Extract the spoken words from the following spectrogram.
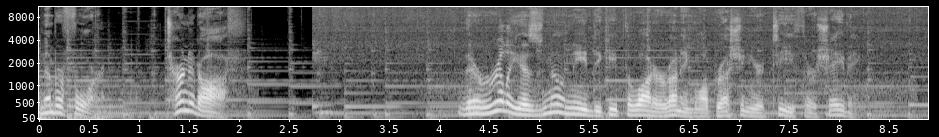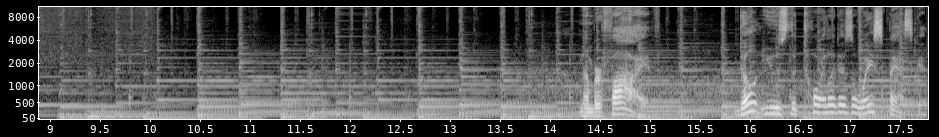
Number four, turn it off. There really is no need to keep the water running while brushing your teeth or shaving. Number five, don't use the toilet as a wastebasket.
